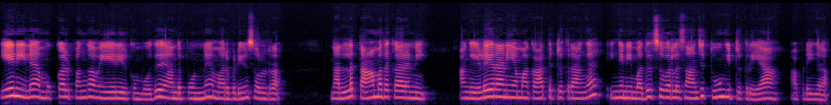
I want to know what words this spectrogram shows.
ஏணியில் முக்கால் பங்கு அவன் ஏறி இருக்கும்போது அந்த பொண்ணு மறுபடியும் சொல்கிறா நல்ல தாமதக்காரணி அங்கே இளையராணி அம்மா காத்துட்ருக்குறாங்க இங்கே நீ மதில் சுவரில் சாஞ்சு தூங்கிட்டு இருக்கிறியா? அப்படிங்கிறான்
